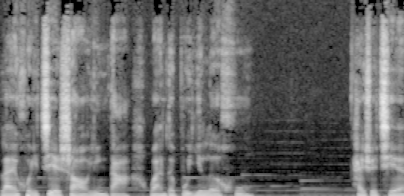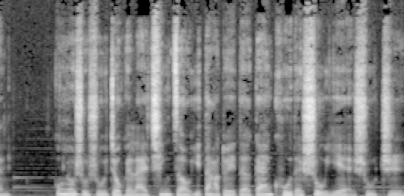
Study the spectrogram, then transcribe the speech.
来回介绍应答，玩得不亦乐乎。开学前，工友叔叔就会来清走一大堆的干枯的树叶树枝。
